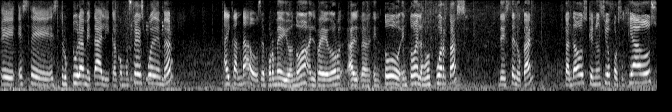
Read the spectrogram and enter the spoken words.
eh, esta estructura metálica. Como ustedes pueden ver, hay candados de por medio, ¿no? Alrededor, en, todo, en todas las dos puertas de este local candados que no han sido forcejeados,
